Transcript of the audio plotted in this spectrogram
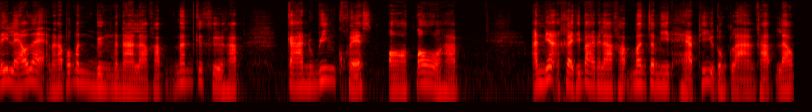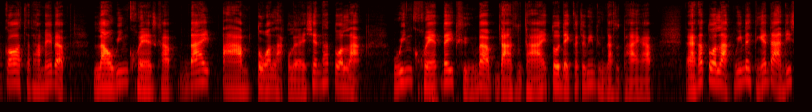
ได้แล้วแหละนะครับ เพราะมันดึงมานานแล้วครับ นั่นก็คือครับ การวิ่งเควสออโต้ครับ อันเนี้ยเคยอธิบายไปแล้วครับ มันจะมีแถบที่อยู่ตรงกลางครับ แล้วก็จะทำให้แบบเราวิ่งเควสครับ ได้ตามตัวหลักเลย เช่นถ้าตัวหลักวิ่งเควสได้ถึงแบบด่านสุดท้าย ตัวเด็กก็จะวิ่งถึงด่านสุดท้ายครับ แต่ถ้าตัวหลักวิ่งได้ถึงแค่ด่านที่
